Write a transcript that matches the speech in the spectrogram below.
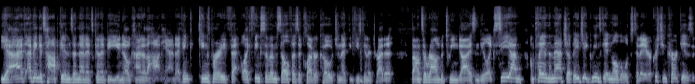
Yeah, I, I, think it's Hopkins, and then it's going to be you know kind of the hot hand. I think Kingsbury like thinks of himself as a clever coach, and I think he's going to try to bounce around between guys and be like, "See, I'm I'm playing the matchup. AJ Green's getting all the looks today, or Christian Kirk is."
